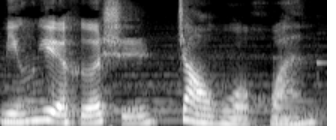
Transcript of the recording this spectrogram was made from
明月何时照我还？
